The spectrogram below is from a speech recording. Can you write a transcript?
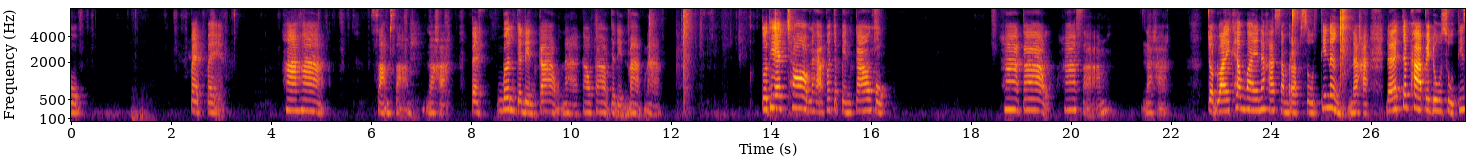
หกแปดแปดห้าห้าสามสามนะคะ แต่เบิ้ลจะเด่นเก้านะคะเก้าเก้าจะเด่นมากนะคะ ตัวที่แอดชอบนะคะก็จะเป็นเก้าหกห้าเก้าห้าสามนะคะ จดไว้แคบไว้นะคะสำหรับสูตรที่1นะคะเดี๋ยวจะพาไปดูสูตรที่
